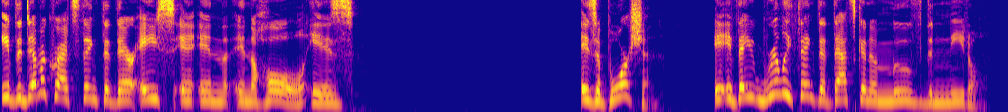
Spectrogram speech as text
If the Democrats think that their ace in, in, in the hole is is abortion, if they really think that that's going to move the needle,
